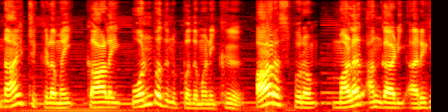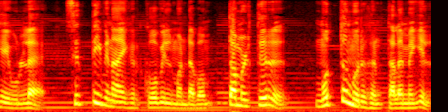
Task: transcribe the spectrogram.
ஞாயிற்றுக்கிழமை காலை ஒன்பது முப்பது மணிக்கு ஆர் எஸ் புரம் மலர் அங்காடி அருகே உள்ள சித்தி விநாயகர் கோவில் மண்டபம் தமிழ் திரு முத்துமுருகன் தலைமையில்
